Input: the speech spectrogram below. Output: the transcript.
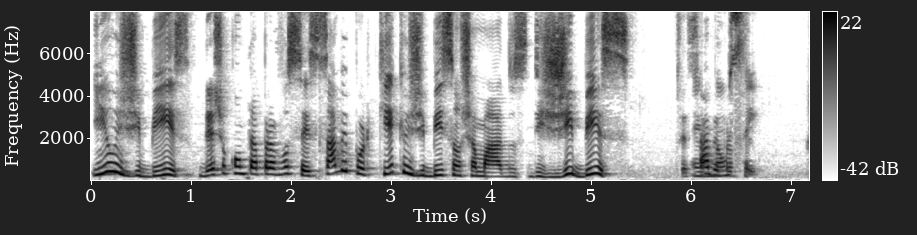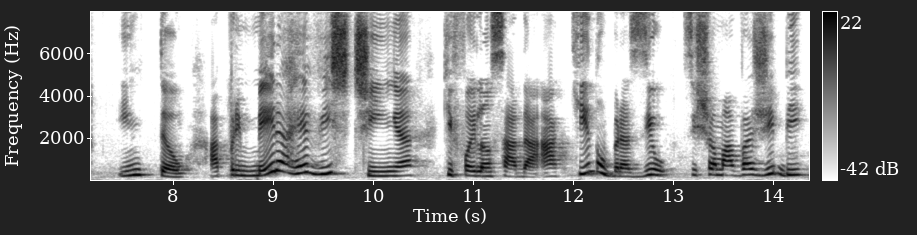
E os gibis, deixa eu contar para vocês, sabe por que, que os gibis são chamados de gibis? Você sabe? Eu não sei. Então, a primeira revistinha que foi lançada aqui no Brasil se chamava Gibi.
